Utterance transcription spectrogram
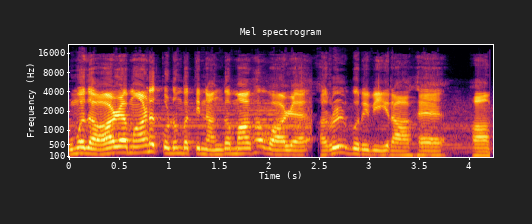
உமது ஆழமான குடும்பத்தின் அங்கமாக வாழ அருள் புரிவீராக ஆம்.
